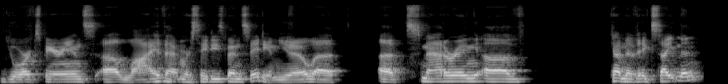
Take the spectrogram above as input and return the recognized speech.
your experience uh, live at Mercedes Benz Stadium. You know, uh, a smattering of kind of excitement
